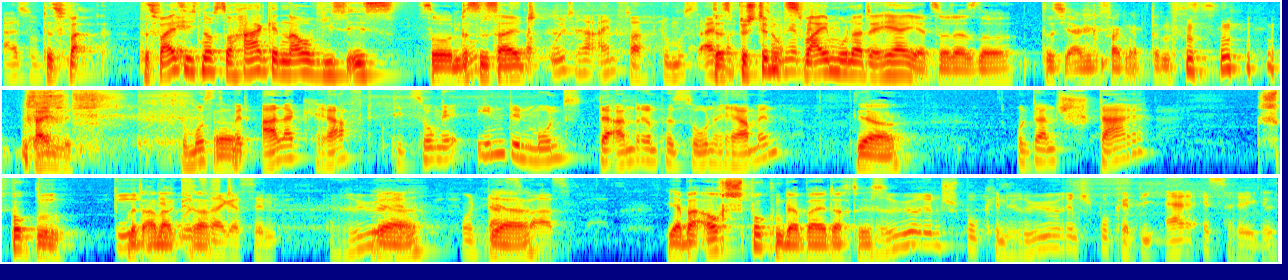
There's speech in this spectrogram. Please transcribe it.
Also das, das weiß ich noch so haargenau, wie es ist. So, und das ist halt, doch ultra einfach. Du musst einfach das ist bestimmt zwei Monate her jetzt oder so, dass ich angefangen habe. Peinlich. Du musst mit aller Kraft die Zunge in den Mund der anderen Person rammen ja, und dann starr spucken gegen mit aller den Kraft. Uhrzeigersinn rühren Ja. und das Ja. war's. Ja, aber auch spucken dabei, dachte ich. Rühren, spucken, rühren, spucken. Die RS-Regel.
